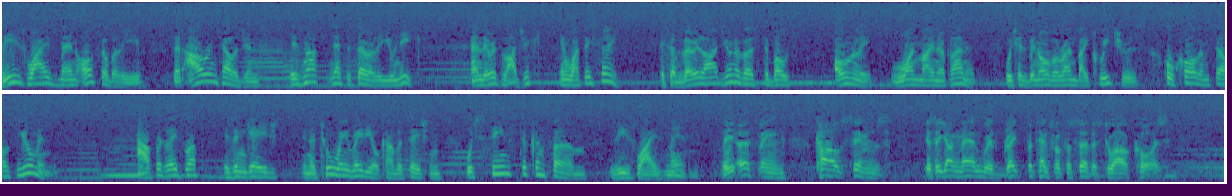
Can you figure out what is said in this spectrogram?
These wise men also believe that our intelligence is not necessarily unique, and there is logic in what they say. It's a very large universe to boast only one minor planet, which has been overrun by creatures who call themselves humans. Alfred Lathrop is engaged in a two-way radio conversation which seems to confirm these wise men. The Earthling, Carl Sims, is a young man with great potential for service to our cause.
